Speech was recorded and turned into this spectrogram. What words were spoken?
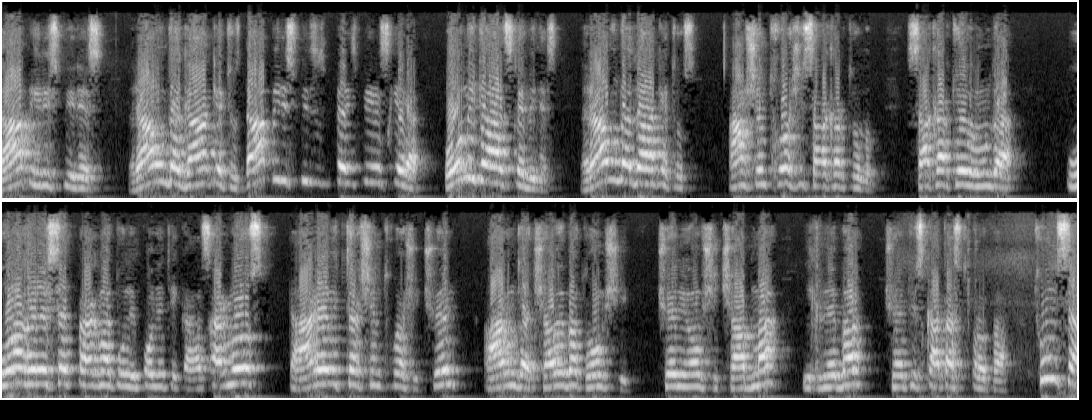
დააპირისპირეს. რა უნდა გააკეთოს დააპირისპირეს კი არა ომი დააწყებინეს. რა უნდა გააკეთოს? ამ შემთხვევაში საქართველოს. საქართველოს უნდა უაღრესად პრაგმატული პოლიტიკა აწარმოოს და არავითარ შემთხვევაში ჩვენ არ უნდა ჩავებათ ომში. ჩვენი ომში ჩაბმა იქნება ჩვენთვის კატასტროფა თუმცა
